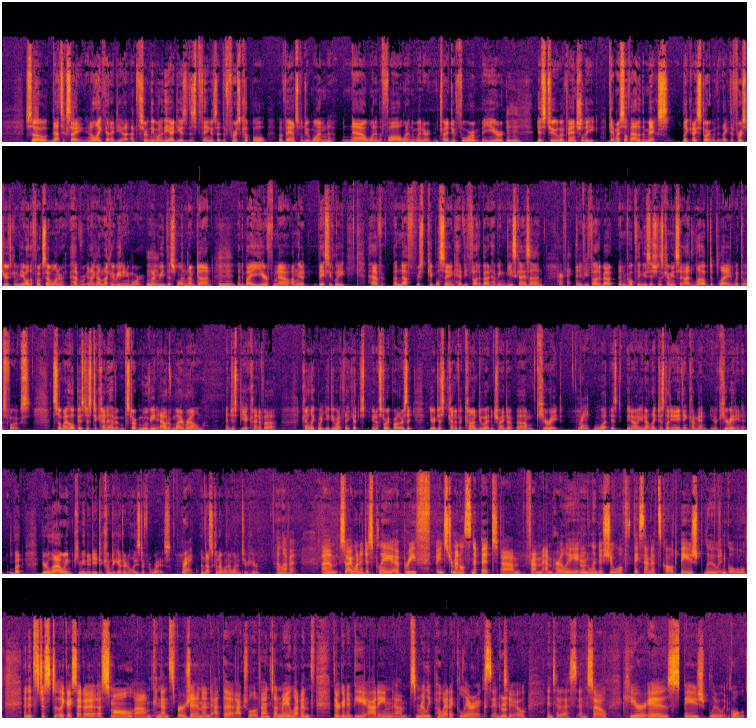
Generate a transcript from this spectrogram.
So that's exciting, and I like that idea. I've certainly one of the ideas of this thing is that the first couple events we'll do one now, one in the fall, one in the winter, and try to do four a year. Mm-hmm. Is to eventually get myself out of the mix like I start with it. Like the first year is going to be all the folks I want to have. Like I'm not going to read anymore. I read this one and I'm done. And then by a year from now, I'm going to basically have enough people saying, "Have you thought about having these guys on?" Perfect. And if you thought about, and hopefully musicians coming and say, I'd love to play with those folks. So my hope is just to kind of have it start moving out of my realm and just be a kind of a, kind of like what you do, I think, at, you know, Story Parlor, is that you're just kind of a conduit and trying to um, curate Right. what is, you know, you're not like just letting anything come in, you're curating it, but you're allowing community to come together in all these different ways. Right. And that's kind of what I want to do here. I love it. Um, so I want to just play a brief instrumental snippet um, from M. Hurley Good. and Linda Schewolf. They sent it's called Beige, Blue, and Gold, and it's just like I said, a, a small um, condensed version. And at the actual event on May 11th, they're going to be adding um, some really poetic lyrics into into this. And so here is Beige, Blue, and Gold.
